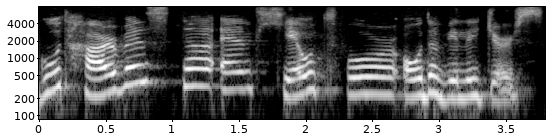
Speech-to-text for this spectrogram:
good harvest uh, and health for all the villagers.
